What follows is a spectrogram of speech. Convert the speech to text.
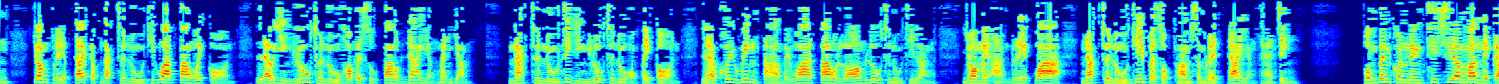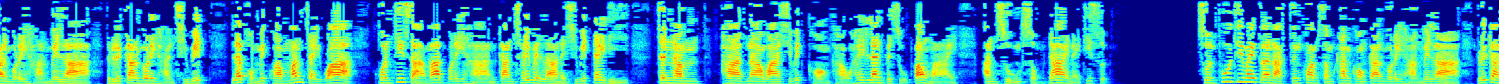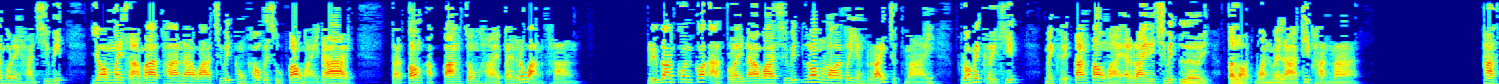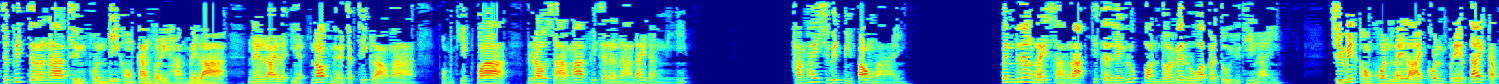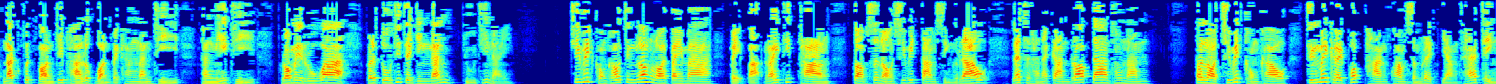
ย่อมเปรียบได้กับนักธนูที่วาดเป้าไว้ก่อน แล้วยิงลูกธนูเข้าไปสู่เป้าได้อย่างแม่นยำ นักธนูที่ยิงลูกธนูออกไปก่อน แล้วค่อยวิ่งตามไปวาดเป้าล้อมลูกธนูทีหลัง ย่อมไม่อาจเรียกว่านักธนูที่ประสบความสำเร็จได้อย่างแท้จริง ผมเป็นคนหนึ่งที่เชื่อมั่นในการบริหารเวลาหรือการบริหารชีวิต และผมมีความมั่นใจว่า คนที่สามารถบริหารการใช้เวลาในชีวิตได้ดี จะนำพานาวาชีวิตของเขาให้แล่นไปสู่เป้าหมาย อันสูงส่งได้ในที่สุดส่วนผู้ที่ไม่ตระหนักถึงความสำคัญของการบริหารเวลาหรือการบริหารชีวิต ย่อมไม่สามารถพานาวาชีวิตของเขาไปสู่เป้าหมายได้ แต่ต้องอับปางจมหายไประหว่างทาง หรือบางคนก็อาจปล่อยนาวาชีวิตล่องลอยไปอย่างไร้จุดหมาย เพราะไม่เคยคิด ไม่เคยตั้งเป้าหมายอะไรในชีวิตเลย ตลอดวันเวลาที่ผ่านมา หากจะพิจารณาถึงผลดีของการบริหารเวลาในรายละเอียดนอกเหนือจากที่กล่าวมา ผมคิดว่าเราสามารถพิจารณาได้ดังนี้ทำให้ชีวิตมีเป้าหมาย เป็นเรื่องไร้สาระที่จะเลี้ยงลูกบอลโดยไม่รู้ว่าประตูอยู่ที่ไหน ชีวิตของคนหลาย ๆ คนเปรียบได้กับนักฟุตบอลที่พาลูกบอลไปข้างนั้นที ทางนี้ที เพราะไม่รู้ว่าประตูที่จะยิงนั้นอยู่ที่ไหน ชีวิตของเขาจึงล่องลอยไปมาเปะปะไร้ทิศทาง ตอบสนองชีวิตตามสิ่งเร้า และสถานการณ์รอบด้านเท่านั้น ตลอดชีวิตของเขาจึงไม่เคยพบผ่านความสำเร็จอย่างแท้จริง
